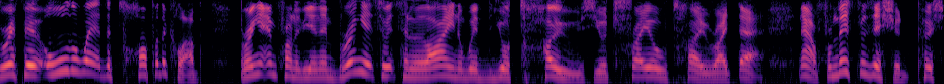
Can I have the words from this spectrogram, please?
grip it all the way at the top of the club, bring it in front of you, and then bring it so it's in line with your toes, your trail toe right there. Now, from this position, push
